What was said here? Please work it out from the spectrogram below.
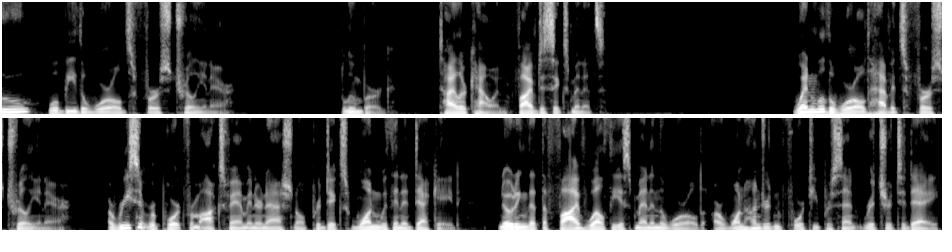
Who will be the world's first trillionaire? Bloomberg. Tyler Cowen, 5 to 6 minutes. When will the world have its first trillionaire? A recent report from Oxfam International predicts one within a decade, noting that the five wealthiest men in the world are 140% richer today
